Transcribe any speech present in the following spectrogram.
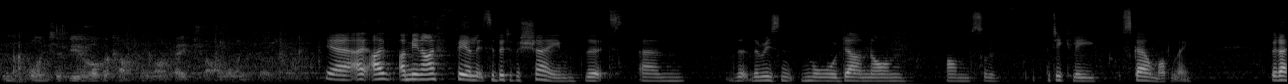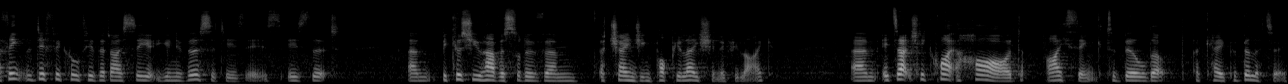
from the point of view of a company like HR Wallingford? Yeah, I, I, I mean, I feel it's a bit of a shame that, um, that there isn't more done on, on sort of particularly scale modelling. But I think the difficulty that I see at universities is, is that um, because you have a sort of um, a changing population, if you like, um, it's actually quite hard, I think, to build up a capability.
